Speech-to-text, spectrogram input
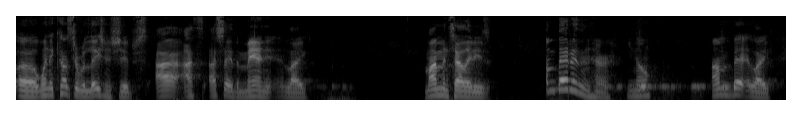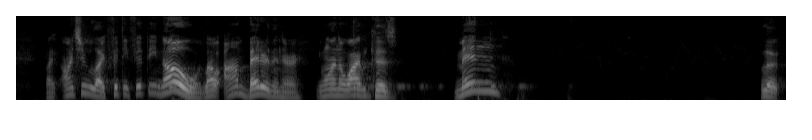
uh, when it comes to relationships, I, I I say the man like my mentality is I'm better than her, you know? I'm better like like aren't you like 50-50? No, no, I'm better than her. You want to know why? Because men look,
